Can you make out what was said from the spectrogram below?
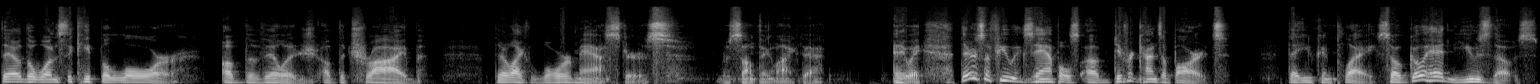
They're the ones that keep the lore of the village, of the tribe. They're like lore masters or something like that. Anyway, there's a few examples of different kinds of bards that you can play. So go ahead and use those.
